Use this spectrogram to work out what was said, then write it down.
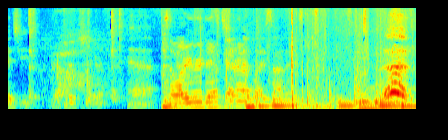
itchy. Yeah. So while you were dancing around? headlights on it. Ugh!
